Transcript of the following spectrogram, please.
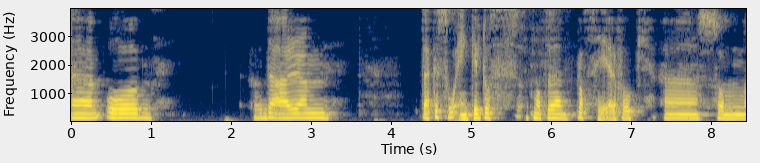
Uh, og det er, um, det er ikke så enkelt å måte, plassere folk uh, som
